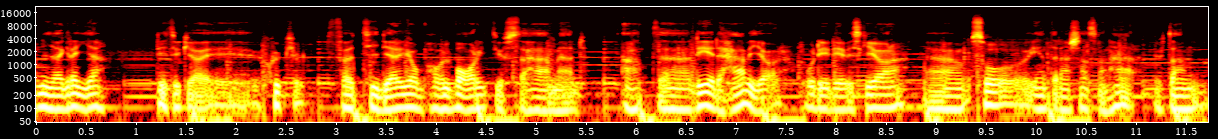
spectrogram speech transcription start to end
nya grejer. Det tycker jag är sjukt kul. För tidigare jobb har väl varit just det här med att eh, det är det här vi gör och det är det vi ska göra. Eh, så är inte den känslan här. Utan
